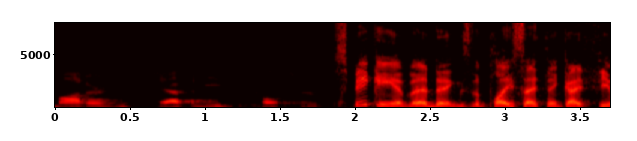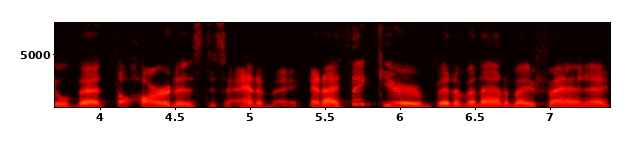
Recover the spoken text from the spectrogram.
modern Japanese culture. Speaking of endings, the place I think I feel that the hardest is anime. And I think you're a bit of an anime fan, eh?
